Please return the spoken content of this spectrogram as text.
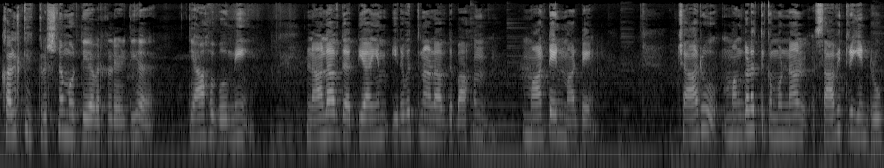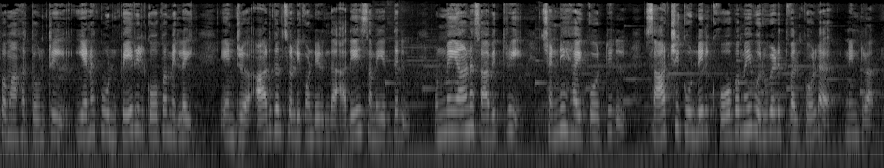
கல்கி கிருஷ்ணமூர்த்தி அவர்கள் எழுதிய தியாகபூமி நாலாவது அத்தியாயம் இருபத்தி நாலாவது பாகம் மாட்டேன் மாட்டேன். சாரு மங்களத்துக்கு முன்னால் சாவித்ரியின் ரூபமாக தோன்றி எனக்கு உன் பேரில் கோபமில்லை என்று ஆறுதல் சொல்லிக் கொண்டிருந்த அதே சமயத்தில் உண்மையான சாவித்ரி சென்னை ஹைகோர்ட்டில் சாட்சி கூண்டில் கோபமே உருவெடுத்துவல் போல நின்றாள்.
